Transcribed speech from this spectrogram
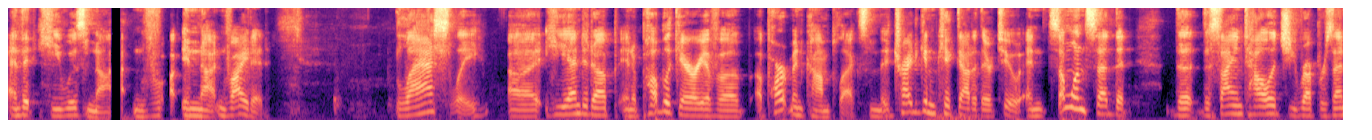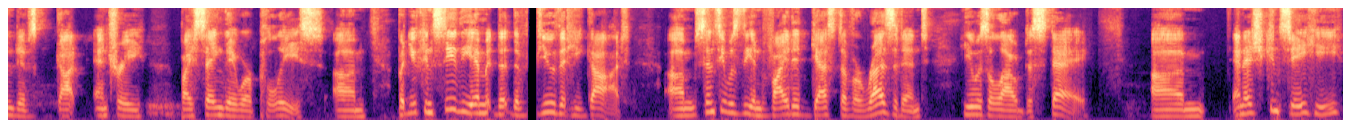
and that he was not inv- not invited. Lastly, uh, he ended up in a public area of a apartment complex, and they tried to get him kicked out of there too. And someone said that the the Scientology representatives got entry by saying they were police. Um, but you can see the, Im- the the view that he got. Um, since he was the invited guest of a resident, he was allowed to stay. Um, and as you can see, he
